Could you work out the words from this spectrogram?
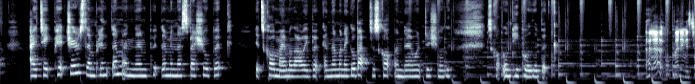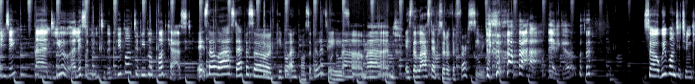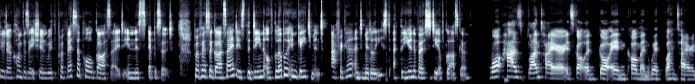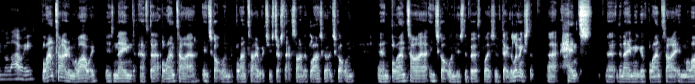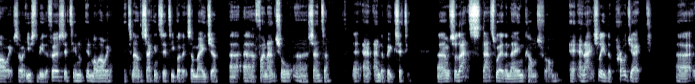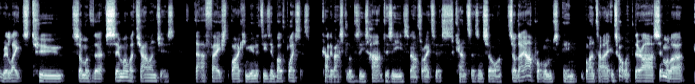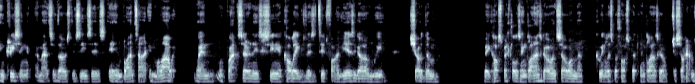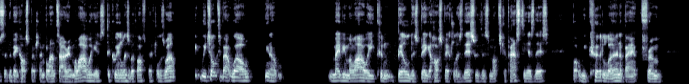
I take pictures, then print them, and then put them in a special book. It's called my Malawi book. And then when I go back to Scotland, I want to show the Scotland people the book. Hello, my name is Chimsy, and you are listening to the People to People podcast. It's the last episode, People and Possibilities. Oh, man. It's the last episode of the first series. there we go. So, we wanted to include our conversation with Professor Paul Garside in this episode. Professor Garside is the Dean of Global Engagement, Africa and Middle East at the University of Glasgow. What has Blantyre in Scotland got in common with Blantyre in Malawi? Blantyre in Malawi is named after Blantyre in Scotland, Blantyre, which is just outside of Glasgow in Scotland. And Blantyre in Scotland is the birthplace of David Livingstone, uh, hence uh, the naming of Blantyre in Malawi. So it used to be the first city in, in Malawi. It's now the second city, but it's a major uh, uh financial uh, center and, and, a big city. Um, so that's that's where the name comes from. And, actually, the project uh, relates to some of the similar challenges that are faced by communities in both places cardiovascular disease, heart disease, arthritis, cancers, and so on. So they are problems in Blantyre in Scotland. There are similar increasing amounts of those diseases in Blantyre in Malawi. When Mwapatsa and his senior colleagues visited five years ago and we showed them big hospitals in Glasgow and so on, the Queen Elizabeth Hospital in Glasgow. Just so happens that the big hospital in Blantyre in Malawi is the Queen Elizabeth Hospital as well. We talked about, well, you know, maybe Malawi couldn't build as big a hospital as this with as much capacity as this, but we could learn about from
